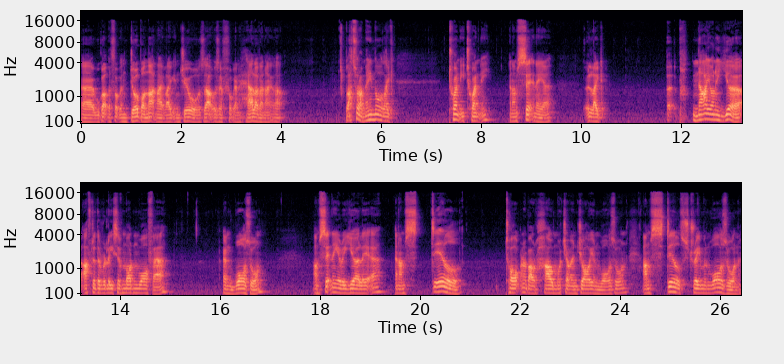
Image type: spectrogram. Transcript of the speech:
Uh, we got the fucking dub on that night, like in duos. That was a fucking hell of a night. That. But that's what I mean, though. Like, 2020, and I'm sitting here, like, uh, nigh on a year after the release of Modern Warfare and Warzone. I'm sitting here a year later, and I'm still talking about how much I'm enjoying Warzone. I'm still streaming Warzone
